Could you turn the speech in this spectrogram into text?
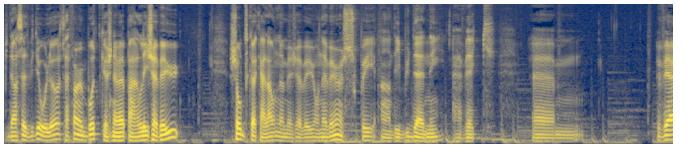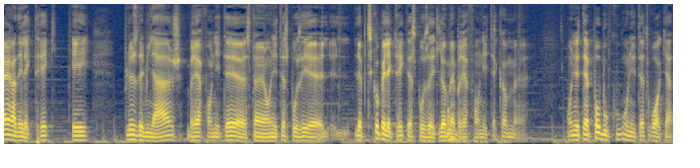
puis dans cette vidéo-là, ça fait un bout que je n'avais parlé. J'avais eu, chaud du coq à l'âne, mais j'avais eu, on avait eu un souper en début d'année avec VR en électrique et plus de millage. Bref, on était, euh, on était supposé. Euh, le petit couple électrique était supposé être là, mais bref, on était comme. Euh, on n'était pas beaucoup, on était 3-4.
